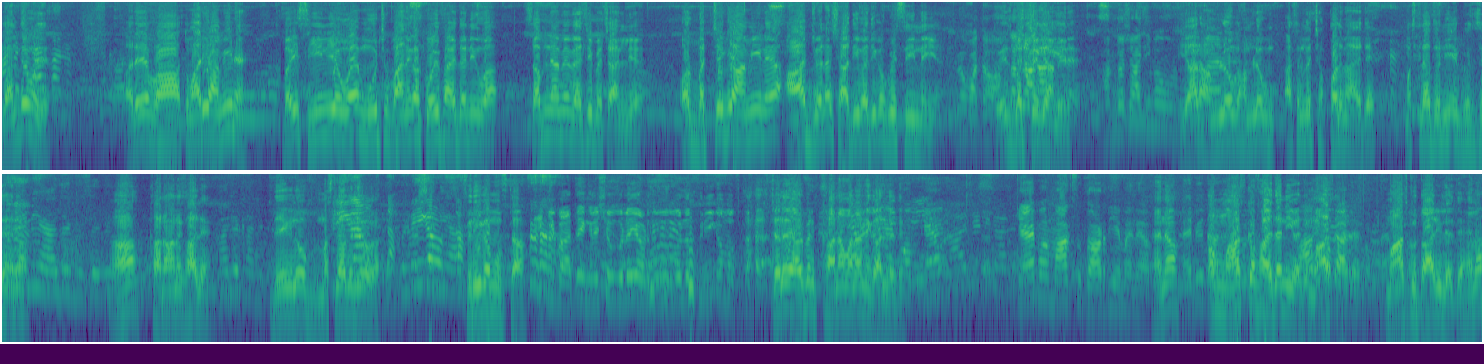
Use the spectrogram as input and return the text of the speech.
जानते हो मुझे? अरे वाह तुम्हारी आमीन है। भाई सीन ये हुआ है मुँह छुपाने का कोई फ़ायदा नहीं हुआ। सबने हमें वैसे ही पहचान लिया है। और बच्चे के आमीन है। आज जो है ना शादी वादी का कोई सीन नहीं है। तो इस तो बच्चे की आमीन है। हम तो शादी में यार हम लोग हम लोग असल में छप्पड़ में आए थे। मसला तो नहीं है ना। गुस्से में हाँ खाना वाना खा लें। देख लो मसला तो नहीं होगा। फ्री का मुफ्ता। एक बात इंग्लिश में बोलो या उर्दू में बोलो फ्री का मुफ़्त चलो यार फिर खाना वाना निकाल लेते। हैं कैप और मार्क्स उतार दिए मैंने है ना? अब मास्क का फ़ायदा नहीं होता मास्क मास्क उतार ही। लेते हैं ना?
